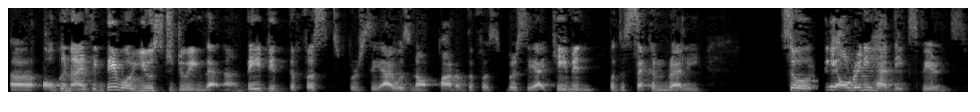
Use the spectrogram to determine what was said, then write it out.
uh, organizing. They were used to doing that. Huh? They did the first Bersih. I was not part of the first Bersih. I came in for the second rally. So they already had the experience.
